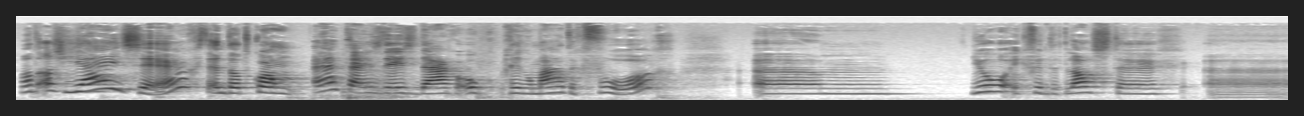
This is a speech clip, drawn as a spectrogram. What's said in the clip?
Want als jij zegt, en dat kwam hè, tijdens deze dagen ook regelmatig voor. Um, joh, ik vind het lastig, uh,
